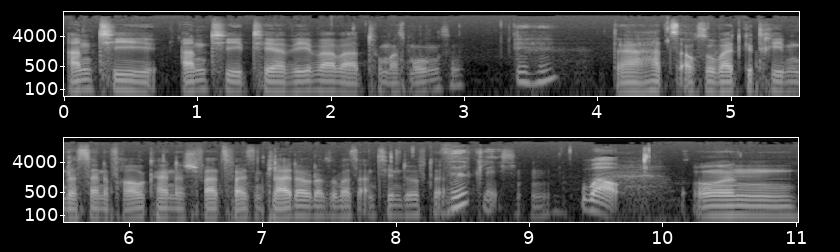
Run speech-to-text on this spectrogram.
Anti-THW Anti war, war Thomas Mogensen. Mhm. Der hat es auch so weit getrieben, dass seine Frau keine schwarz-weißen Kleider oder sowas anziehen durfte. Wirklich? Mhm. Wow. Und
